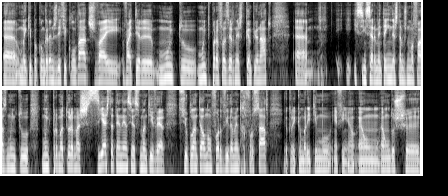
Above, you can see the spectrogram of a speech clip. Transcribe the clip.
Uh, uma equipa com grandes dificuldades, vai, vai ter muito, muito para fazer neste campeonato. Uh, e, e, sinceramente ainda estamos numa fase muito, muito prematura, mas se esta tendência se mantiver, se o plantel não for devidamente reforçado, eu creio que o Marítimo, enfim, é, é um, é um, dos, eh,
